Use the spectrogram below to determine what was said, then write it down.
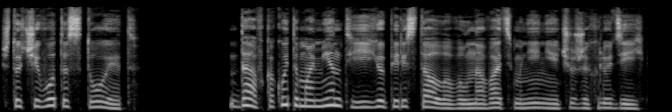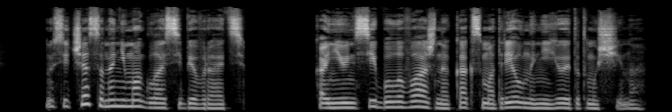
что чего-то стоит. Да, в какой-то момент ее перестало волновать мнение чужих людей, но сейчас она не могла себе врать. Хань Юньси было важно, как смотрел на нее этот мужчина.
